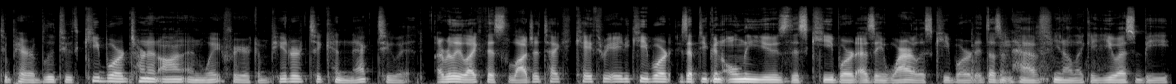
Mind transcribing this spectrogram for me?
To pair a Bluetooth keyboard, turn it on and wait for your computer to connect to it. I really like this Logitech K380 keyboard, except you can only use this keyboard as a wireless keyboard. It doesn't have, you know, like a USB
